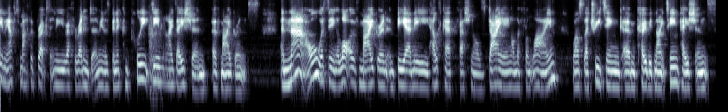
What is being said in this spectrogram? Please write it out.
in the aftermath of Brexit and the EU referendum, you know, there's been a complete demonisation of migrants. And now we're seeing a lot of migrant and BME healthcare professionals dying on the front line whilst they're treating um, COVID 19 patients.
